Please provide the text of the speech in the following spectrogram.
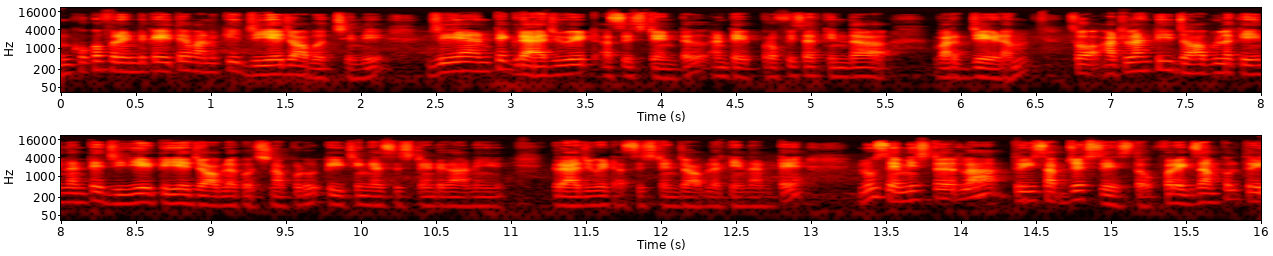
ఇంకొక ఫ్రెండ్కి అయితే వానికి జిఏ జాబ్ వచ్చింది. జిఏ అంటే గ్రాడ్యుయేట్ అసిస్టెంట్ అంటే ప్రొఫెసర్ కింద వర్క్ చేయడం. సో అట్లాంటి జాబ్లకు ఏంటంటే జిఏటిఏ జాబ్లకు వచ్చినప్పుడు టీచింగ్ అసిస్టెంట్ కానీ గ్రాడ్యుయేట్ అసిస్టెంట్ జాబ్లకు ఏంటంటే నువ్వు సెమిస్టర్లో త్రీ సబ్జెక్ట్స్ చేస్తావు. ఫర్ ఎగ్జాంపుల్ త్రీ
